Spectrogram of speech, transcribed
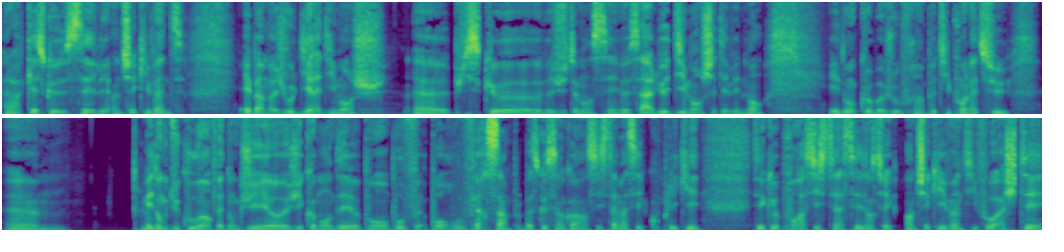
Alors qu'est-ce que c'est les uncheck events? Eh ben bah, je vous le dirai dimanche puisque justement c'est ça a lieu dimanche cet événement. Et donc bah, je vous ferai un petit point là-dessus. Mais donc du coup en fait donc j'ai euh, j'ai commandé euh, pour, pour pour vous faire simple parce que c'est encore un système assez compliqué c'est que pour assister à ces uncheck events il faut acheter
